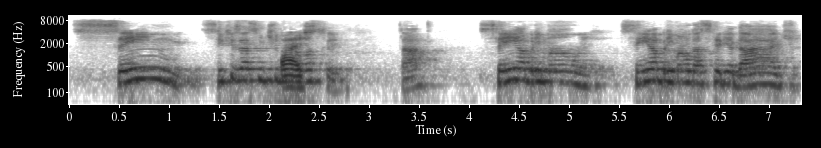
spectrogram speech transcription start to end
Sem, se fizer sentido para você, tá? Sem abrir mão, sem abrir mão da seriedade,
